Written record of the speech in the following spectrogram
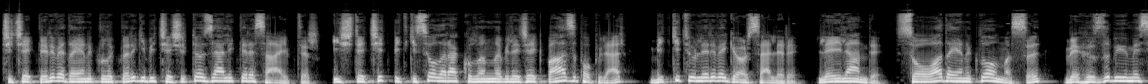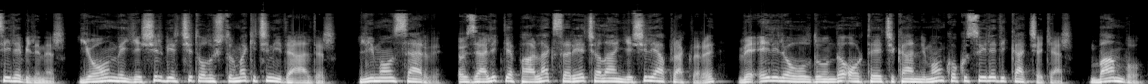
çiçekleri ve dayanıklılıkları gibi çeşitli özelliklere sahiptir. İşte çit bitkisi olarak kullanılabilecek bazı popüler bitki türleri ve görselleri. Leylendi, soğuğa dayanıklı olması ve hızlı büyümesiyle bilinir. Yoğun ve yeşil bir çit oluşturmak için idealdir. Limon servi, özellikle parlak sarıya çalan yeşil yaprakları ve el ile ovulduğunda ortaya çıkan limon kokusu ile dikkat çeker. Bambu,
